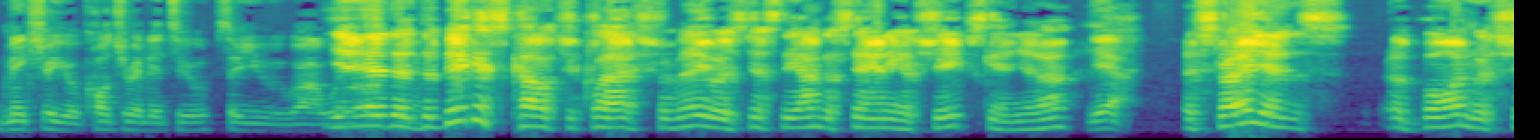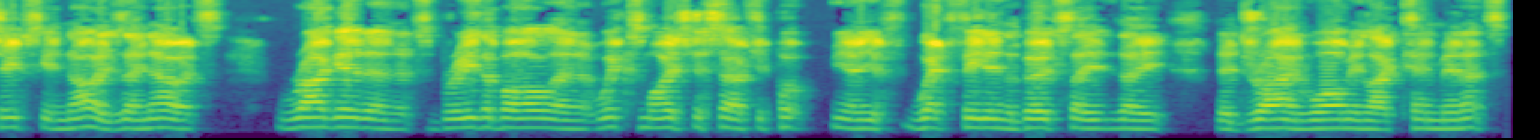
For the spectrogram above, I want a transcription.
make sure you're acculturated too. So you uh, yeah. The the biggest culture clash for me was just the understanding of sheepskin. You know. Yeah. Australians are born with sheepskin knowledge. They know it's rugged and it's breathable and it wicks moisture. So if you put you know your wet feet in the boots, they they they're dry and warm in like ten minutes.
